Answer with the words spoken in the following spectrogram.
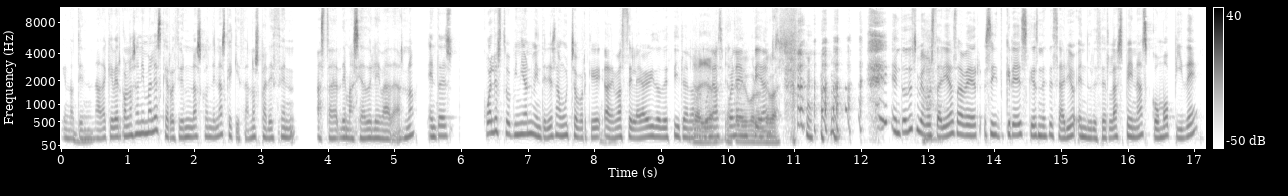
no tienen nada que ver con los animales, que reciben unas condenas que quizá nos parecen hasta demasiado elevadas. ¿no? Entonces, ¿cuál es tu opinión? Me interesa mucho porque además te la he oído decir en algunas ponencias. Entonces me gustaría saber si crees que es necesario endurecer las penas como pide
